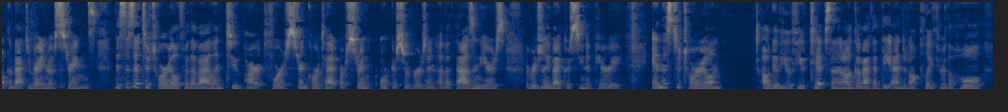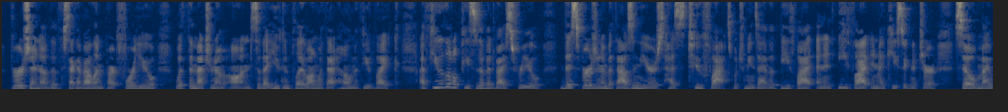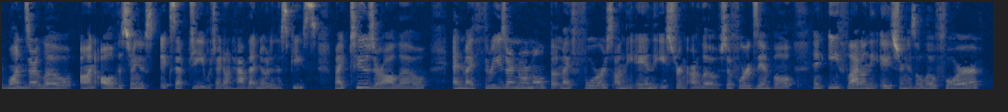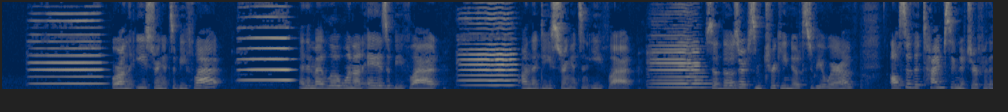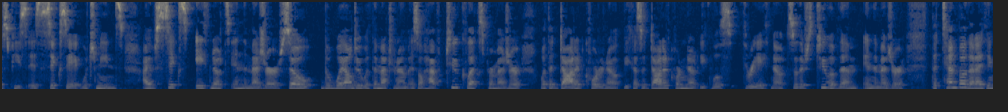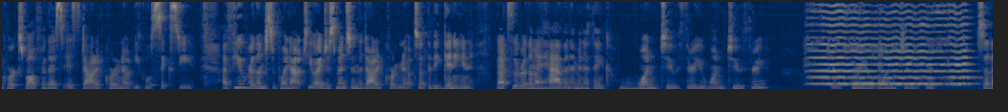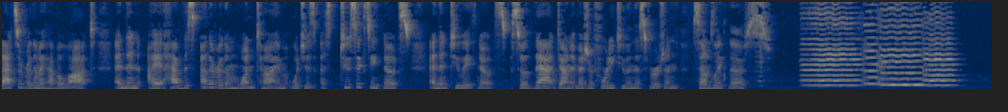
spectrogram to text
welcome back to BrightinRose Strings. This is a tutorial for the violin two-part for string quartet or string orchestra version of A Thousand Years, originally by Christina Perri. In this tutorial, I'll give you a few tips and then I'll go back at the end and I'll play through the whole version of the second violin part for you with the metronome on so that you can play along with that home if you'd like. A few little pieces of advice for you. This version of A Thousand Years has two flats, which means I have a B flat and an E flat in my key signature. So my ones are low on all of the strings except G, which I don't have that note in this piece. My twos are all low, and my threes are normal, but my fours on the A and the E string are low. So for example, an E flat on the A string is a low four, or on the E string it's a B flat, and then my low one on A is a B flat. On the D string, it's an E flat. So those are some tricky notes to be aware of. Also, the time signature for this piece is 6-8, which means I have six eighth notes in the measure. So the way I'll do it with the metronome is I'll have two clicks per measure with a dotted quarter note because a dotted quarter note equals three eighth notes. So there's two of them in the measure. The tempo that I think works well for this is dotted quarter note equals 60. A few rhythms to point out to you. I just mentioned the dotted quarter note. So at the beginning, that's the rhythm I have, and I'm going to think one, two, three, one, two, three. Two, three, one. So that's a rhythm I have a lot. And then I have this other rhythm one time, which is a two sixteenth notes and then two eighth notes. So that down at measure 42 in this version sounds like this.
